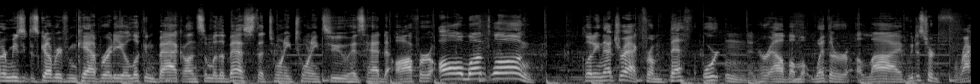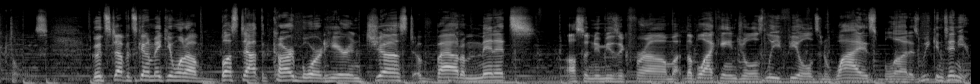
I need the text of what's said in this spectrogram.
Modern music discovery from Cap Radio looking back on some of the best that 2022 has had to offer all month long, including that track from Beth Orton and her album Weather Alive. We just heard Fractals. Good stuff. It's going to make you want to bust out the cardboard here in just about a minute. Also, new music from The Black Angels, Lee Fields, and Weyes Blood as we continue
